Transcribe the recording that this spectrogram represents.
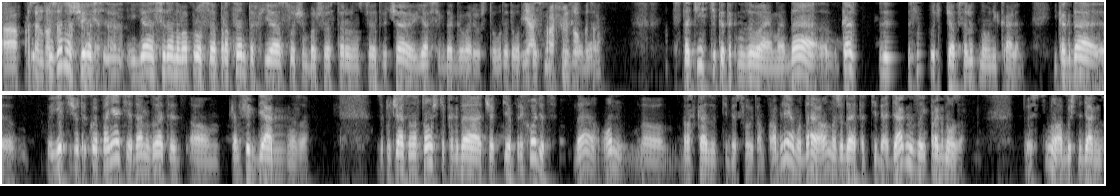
А в процентном Ты знаешь, я, это... я всегда на вопросы о процентах, я с очень большой осторожностью отвечаю. Я всегда говорю, что вот это вот Я спрашиваю из опыта. Да, статистика так называемая, да, каждый случай абсолютно уникален. И когда есть еще такое понятие, да, называется э, конфликт диагноза. Заключается она в том, что когда человек к тебе приходит, да, он э, рассказывает тебе свою там, проблему, да, он ожидает от тебя диагноза и прогноза. То есть, ну, обычно диагноз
